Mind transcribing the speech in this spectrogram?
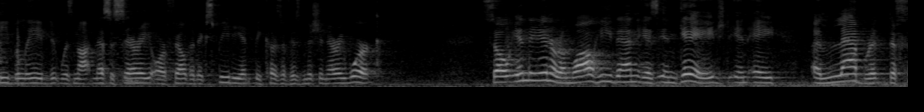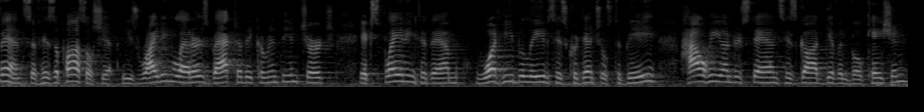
he believed it was not necessary or felt it expedient because of his missionary work. So, in the interim, while he then is engaged in a elaborate defense of his apostleship, he's writing letters back to the Corinthian church, explaining to them what he believes his credentials to be, how he understands his God given vocation,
